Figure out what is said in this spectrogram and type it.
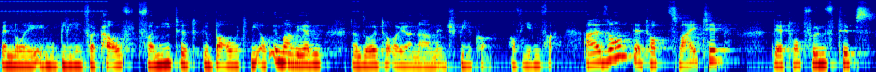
Wenn neue Immobilien verkauft, vermietet, gebaut, wie auch immer werden, dann sollte euer Name ins Spiel kommen. Auf jeden Fall. Also der Top 2 Tipp, der Top 5 Tipps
